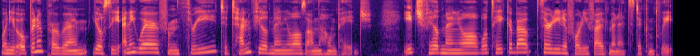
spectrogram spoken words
When you open a program, you'll see anywhere from 3 to 10 field manuals on the homepage. Each field manual will take about 30 to 45 minutes to complete.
